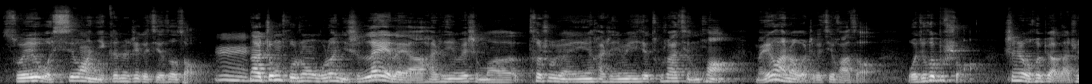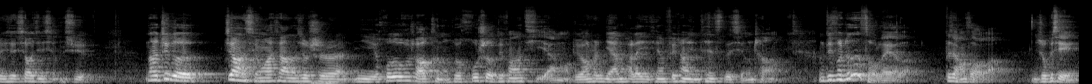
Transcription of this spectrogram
所以我希望你跟着这个节奏走。嗯，那中途中无论你是累了呀，还是因为什么特殊原因，还是因为一些突发情况没有按照我这个计划走，我就会不爽，甚至我会表达出一些消极情绪。那这个这样的情况下呢，就是你或多或少可能会忽视了对方的体验嘛。比方说你安排了一天非常 intense 的行程，那对方真的走累了，不想走了，你说不行，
